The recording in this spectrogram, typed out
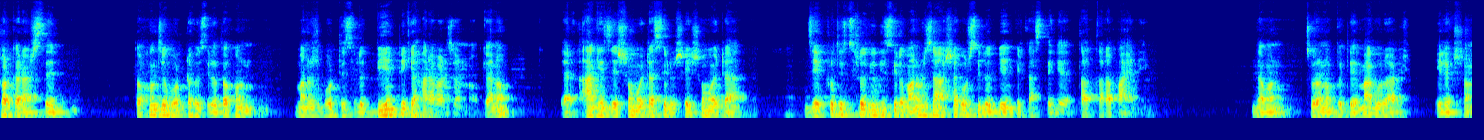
সরকার আসছে, তখন যে ভোটটা হয়েছিল, তখন মানুষ ভোট দিয়েছিল বিএনপিকে হারাবার জন্য। কেন? এর আগে যে সময়টা ছিল, সেই সময়টা যে প্রতিশ্রুতি দিছিল, মানুষ যা আশা করছিল বিএনপির কাছ থেকে, তা তারা পায়নি। যেমন চুরানব্বইতে মাগুরার ইলেকশন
